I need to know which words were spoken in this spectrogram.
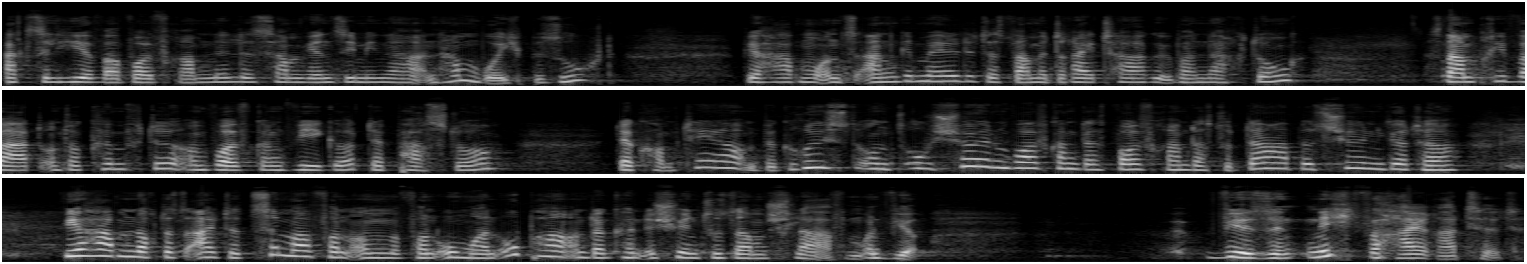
Axel hier war, Wolfram Nilles, haben wir ein Seminar in Hamburg besucht. Wir haben uns angemeldet, das war mit drei Tage Übernachtung. Es waren Privatunterkünfte und Wolfgang Wiegert, der Pastor, der kommt her und begrüßt uns. Oh, schön, Wolfgang, das Wolfram, dass du da bist. Schön, Jutta. Wir haben noch das alte Zimmer von, von Oma und Opa und dann könnt ihr schön zusammen schlafen. Und wir, wir sind nicht verheiratet.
